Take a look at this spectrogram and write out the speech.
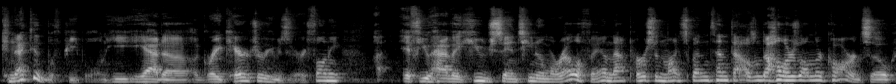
connected with people and he, he had a, a great character. He was very funny. Uh, If you have a huge Santino Marella fan, that person might spend ten thousand dollars on their card. So,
